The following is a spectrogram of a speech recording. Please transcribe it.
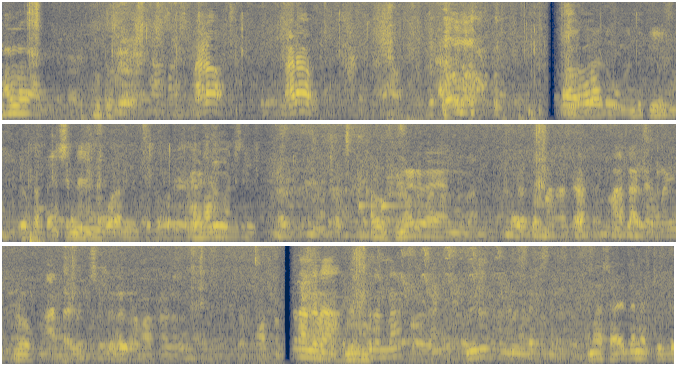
మళ్ళా మేడం మేడం మందికి ఈ యొక్క పెన్షన్ని కూడా అందించారు ఏడు మందికి మా సాయిధన చుట్టూ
